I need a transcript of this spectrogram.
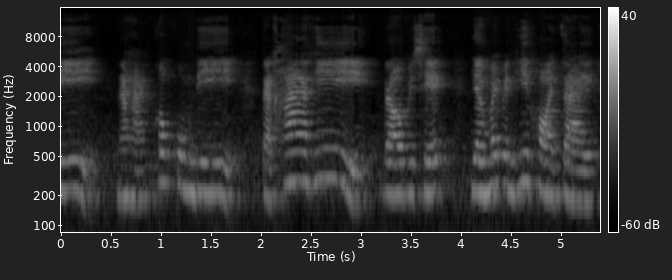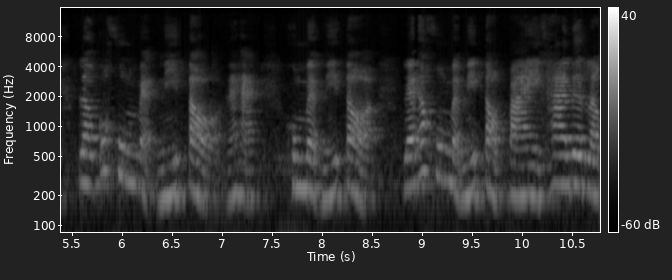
ดีนะคะ ควบคุมดี แต่ค่าที่เราไปเช็ค ยังไม่เป็นที่พอใจ เราก็คุมแบบนี้ต่อนะคะ คุมแบบนี้ต่อ และถ้าคุมแบบนี้ต่อไปค่าเลือดเรา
